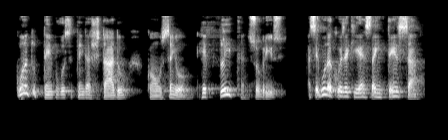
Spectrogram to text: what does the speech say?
Quanto tempo você tem gastado com o Senhor? Reflita sobre isso. A segunda coisa é que essa intensa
